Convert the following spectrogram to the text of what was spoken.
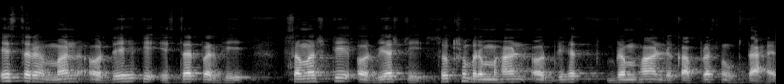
इस तरह मन और देह के स्तर पर भी समष्टि और व्यष्टि, सूक्ष्म ब्रह्मांड और बृहत ब्रह्मांड का प्रश्न उठता है।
